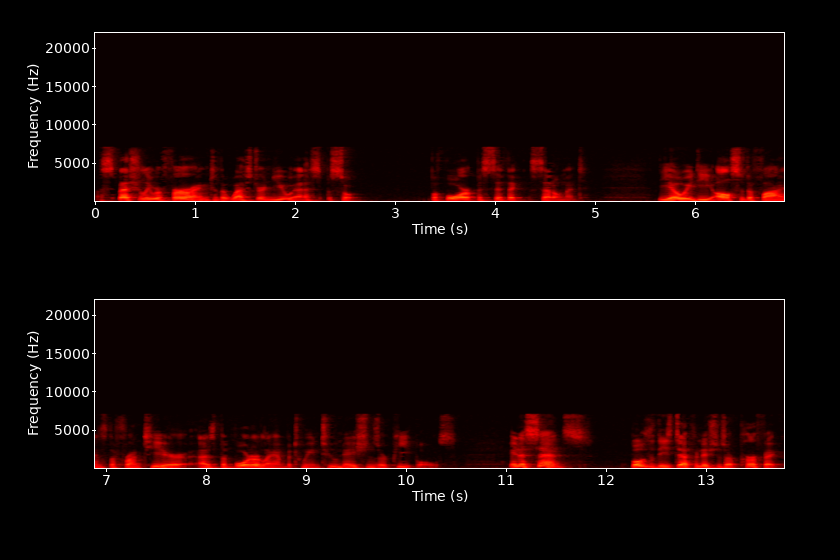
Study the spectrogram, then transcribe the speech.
especially referring to the western U.S. before Pacific settlement. The OED also defines the frontier as the borderland between two nations or peoples. In a sense, both of these definitions are perfect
